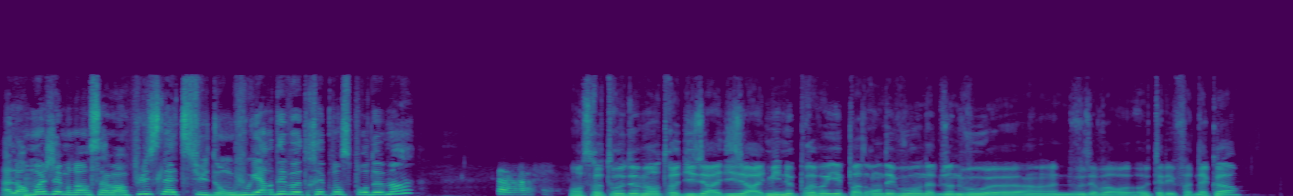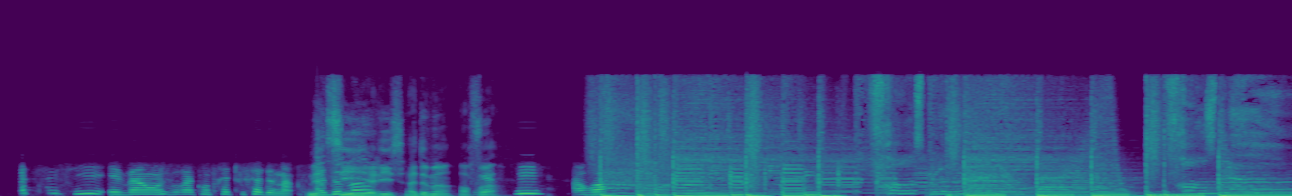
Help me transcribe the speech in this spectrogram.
Alors moi, j'aimerais en savoir plus là-dessus. Donc vous gardez votre réponse pour demain? On se retrouve demain entre 10h et 10h30. Ne prévoyez pas de rendez-vous, on a besoin de vous, euh, hein, de vous avoir au, téléphone, d'accord? Et ben, je vous raconterai tout ça demain. Merci demain. Alice, à demain, au revoir. Merci. Au revoir. France Bleu. France Bleu.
